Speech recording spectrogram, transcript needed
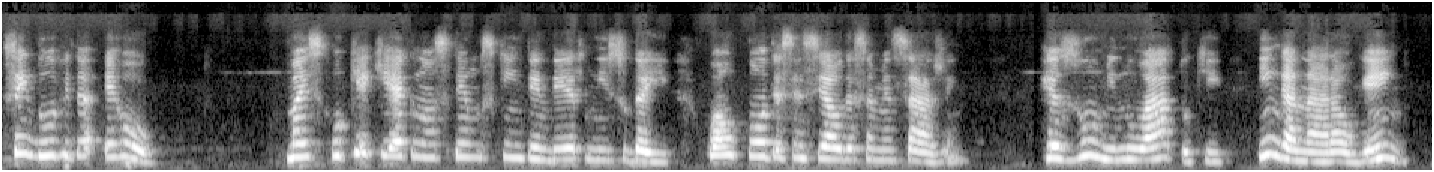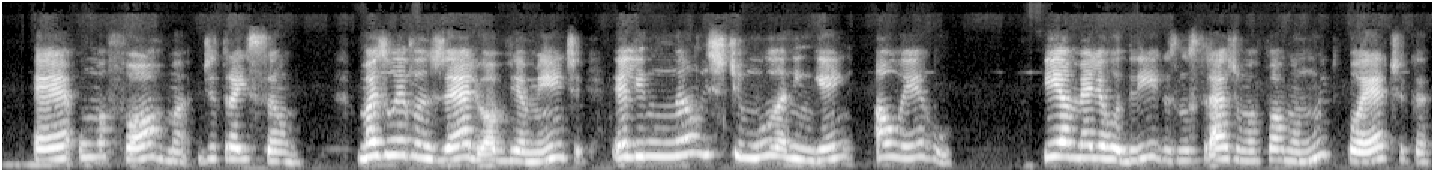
sem dúvida, errou. Mas o que é que nós temos que entender nisso daí? Qual o ponto essencial dessa mensagem? resume no ato que enganar alguém é uma forma de traição. Mas o evangelho, obviamente, ele não estimula ninguém ao erro. E Amélia Rodrigues nos traz de uma forma muito poética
